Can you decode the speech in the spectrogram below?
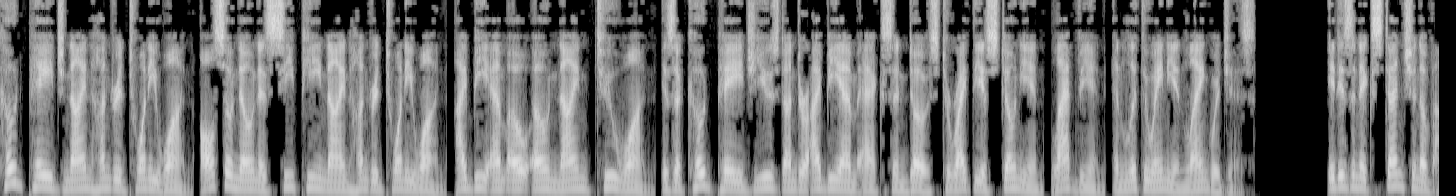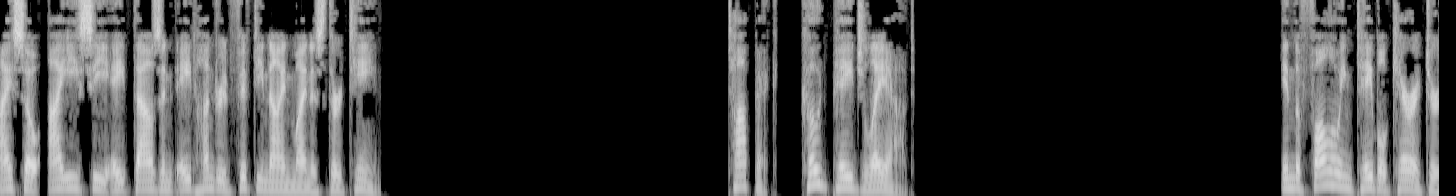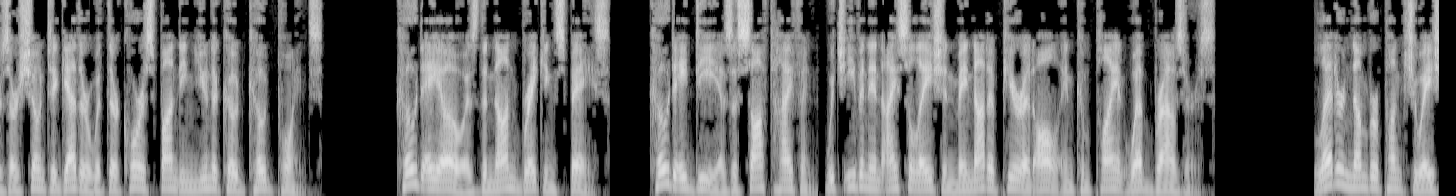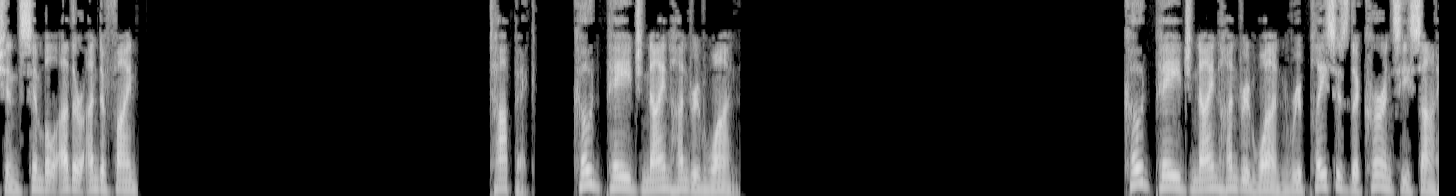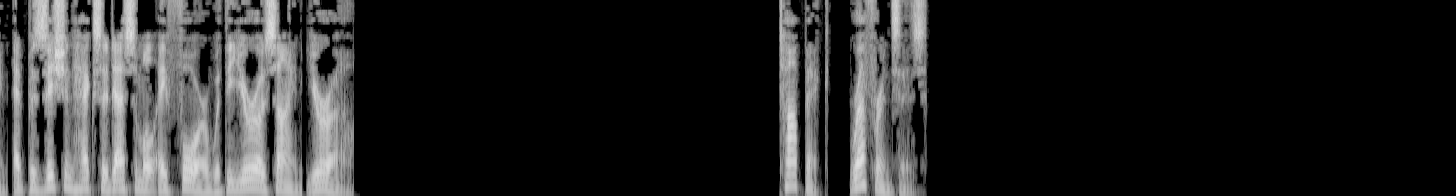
Code page 921 also known as CP921, IBM 00921 is a code page used under IBM AIX and DOS to write the Estonian, Latvian, and Lithuanian languages. It is an extension of ISO, IEC 8859-13. Code page layout In the following table characters are shown together with their corresponding Unicode code points. Code AO is the non-breaking space. Code AD is a soft hyphen, which even in isolation may not appear at all in compliant web browsers. Letter number punctuation symbol other undefined Code page 901 Code page 901 replaces the currency sign at position hexadecimal A4 with the euro sign euro. References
